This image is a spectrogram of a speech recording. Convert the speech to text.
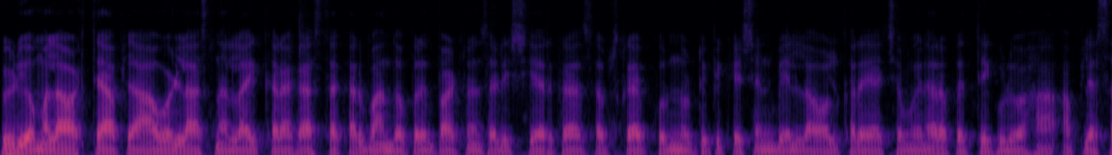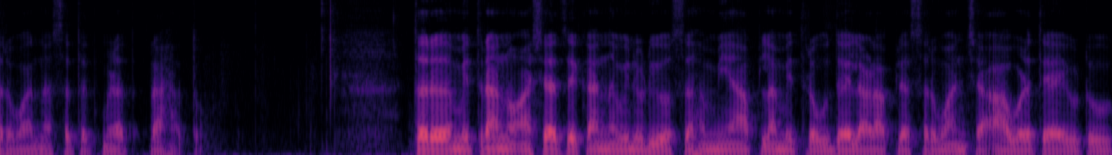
व्हिडिओ मला वाटते आपल्याला आवडला असणार लाईक करा. कास्ताकार बांधवापर्यंत पाठवण्यासाठी शेअर करा. सबस्क्राईब करून नोटिफिकेशन बेलला ऑल करा. याच्यामुळे येणारा प्रत्येक व्हिडिओ हा आपल्या सर्वांना सतत मिळत राहतो. तर मित्रांनो अशाच एका नवीन व्हिडिओसह मी आपला मित्र उदय लाड आपल्या सर्वांच्या आवडत्या यूट्यूब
